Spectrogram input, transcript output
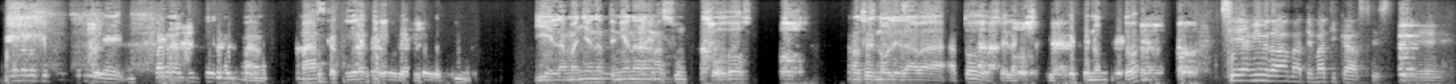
Bueno, lo que pasa es que mi papá realmente era más catedrático de y en la mañana tenía nada más un o dos. Entonces no le daba a todos el ¿no? Sí, a mí me daba matemáticas. Este,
